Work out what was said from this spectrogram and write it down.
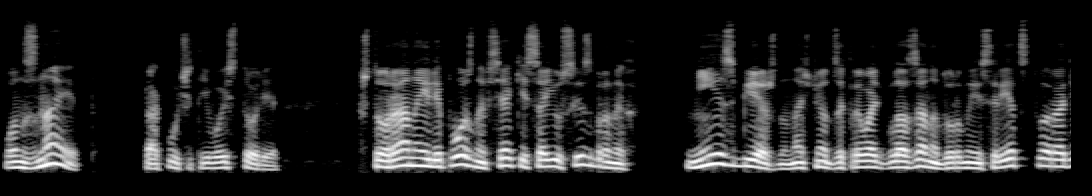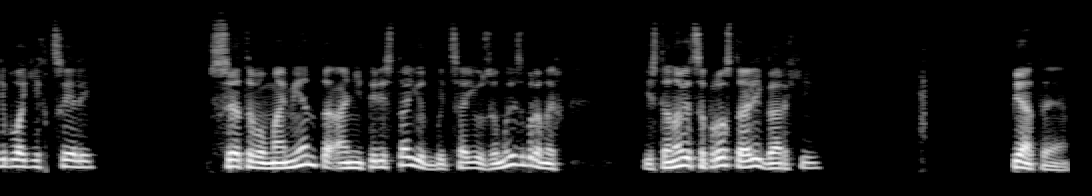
Он знает, так учит его история, что рано или поздно всякий союз избранных неизбежно начнет закрывать глаза на дурные средства ради благих целей. С этого момента они перестают быть союзом избранных и становятся просто олигархией. Пятое.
